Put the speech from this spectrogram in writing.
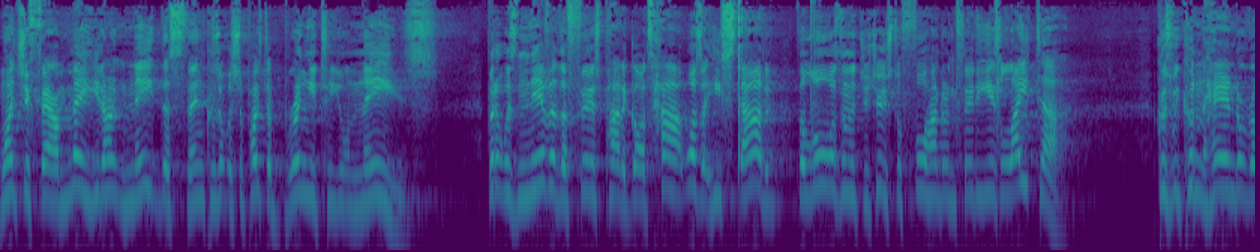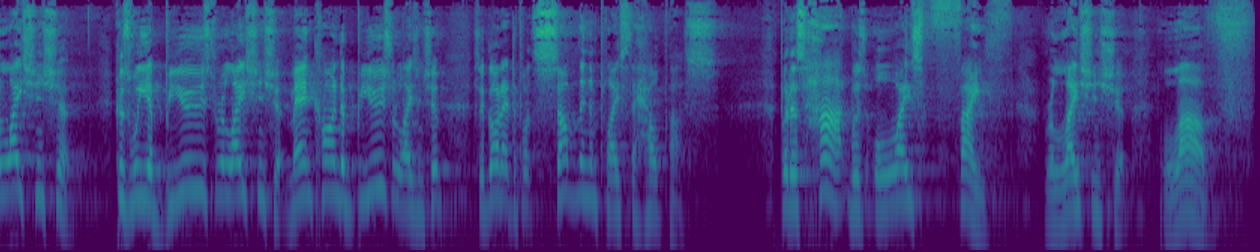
Once you found me, you don't need this thing because it was supposed to bring you to your knees. But it was never the first part of God's heart, was it? He started, the law wasn't introduced till 430 years later because we couldn't handle relationship, because we abused relationship. Mankind abused relationship, so God had to put something in place to help us. But his heart was always faith, relationship, love.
